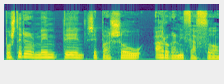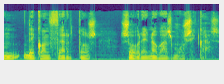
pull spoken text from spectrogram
Posteriormente se pasou a organización de concertos sobre novas músicas.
